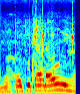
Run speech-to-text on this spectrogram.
আমিন ইয়া রাব্বাল আলামিন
